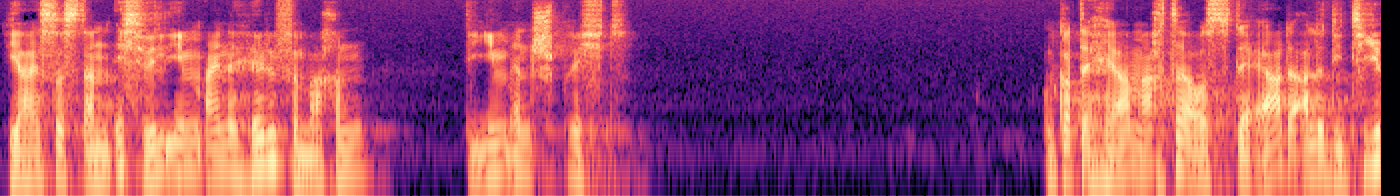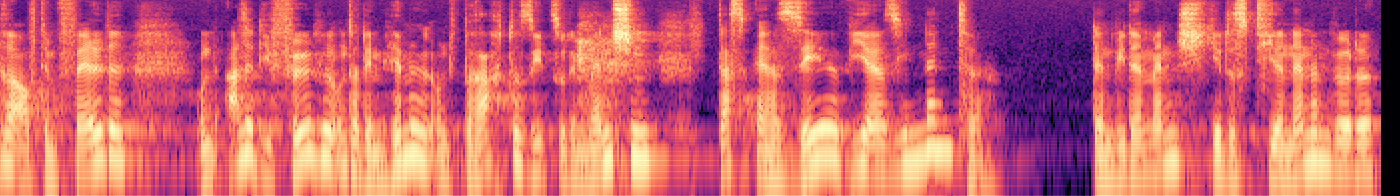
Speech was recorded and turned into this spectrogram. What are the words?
Hier heißt es dann, ich will ihm eine Hilfe machen, die ihm entspricht. Und Gott der Herr machte aus der Erde alle die Tiere auf dem Felde und alle die Vögel unter dem Himmel und brachte sie zu dem Menschen, dass er sehe, wie er sie nennte. Denn wie der Mensch jedes Tier nennen würde,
